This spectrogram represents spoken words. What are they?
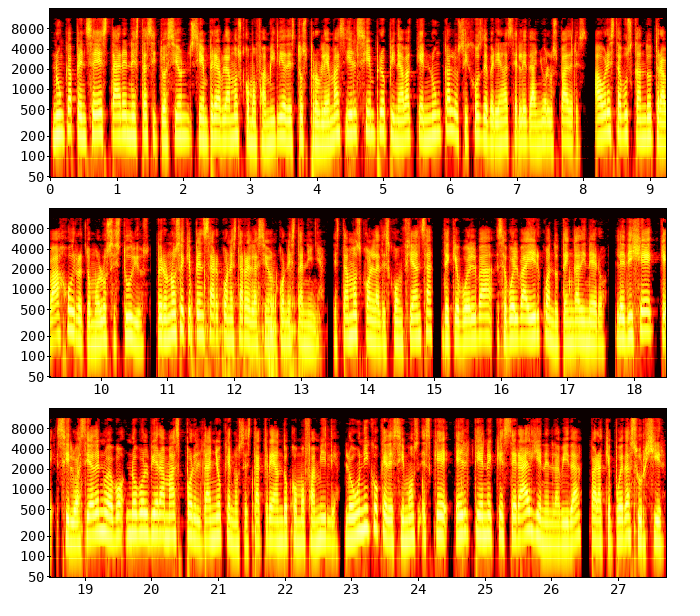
Nunca pensé estar en esta situación. Siempre hablamos como familia de estos problemas y él siempre opinaba que nunca los hijos deberían hacerle daño a los padres. Ahora está buscando trabajo y retomó los estudios, pero no sé qué pensar con esta relación con esta niña. Estamos con la desconfianza de que vuelva, se vuelva a ir cuando tenga dinero. Le dije que si lo hacía de nuevo no volviera más por el daño que nos está creando como familia. Lo único que decimos es que él tiene que ser alguien en la vida para que pueda surgir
